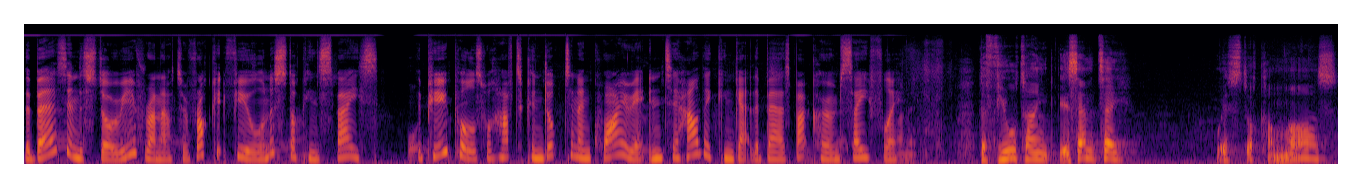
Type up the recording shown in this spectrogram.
The bears in the story have run out of rocket fuel and are stuck in space. The pupils will have to conduct an inquiry into how they can get the bears back home safely. The fuel tank, it's empty. We're stuck on Mars.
